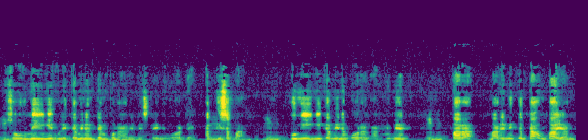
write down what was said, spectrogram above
Mhm. So humihingi ulit kami ng temporary restraining order. At Mhm. isa pa, Mhm, humihingi kami ng oral argument mhm, para marinig ng taong bayan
